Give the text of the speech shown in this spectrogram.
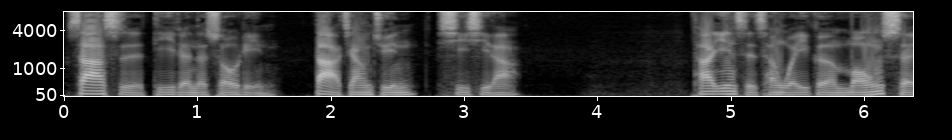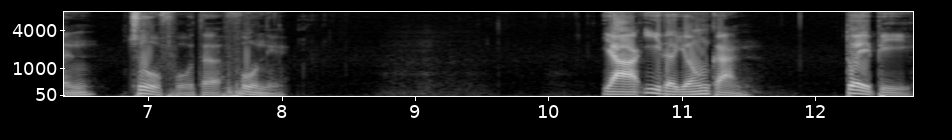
杀死敌人的首领大将军西西拉。她因此成为一个蒙神祝福的妇女。雅意的勇敢，对比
